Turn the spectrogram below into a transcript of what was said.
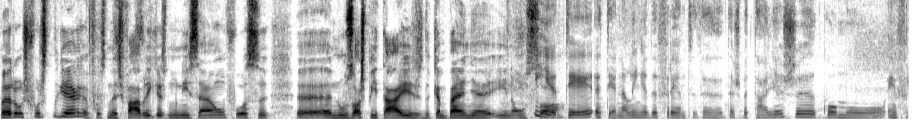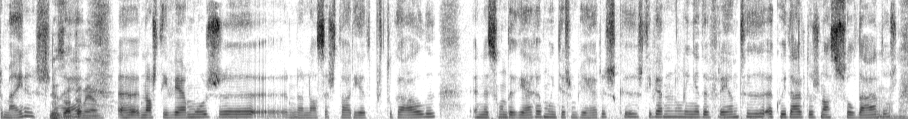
para o esforço de guerra, fosse nas fábricas de munição, fosse uh, nos hospitais de campanha e não só. E até, até na linha da frente da, das batalhas, uh, como enfermeiras. É? Exatamente. É? Uh, nós tivemos na nossa história de Portugal na Segunda Guerra, muitas mulheres que estiveram na linha da frente a cuidar dos nossos soldados, não, não.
